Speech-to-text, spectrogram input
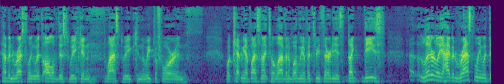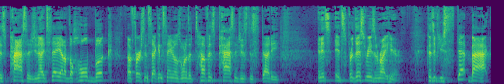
have been wrestling with all of this week and last week and the week before and what kept me up last night till 11 and woke me up at 3.30 is like these literally i've been wrestling with this passage and i'd say out of the whole book of 1st and 2nd samuel is one of the toughest passages to study and it's, it's for this reason right here because if you step back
